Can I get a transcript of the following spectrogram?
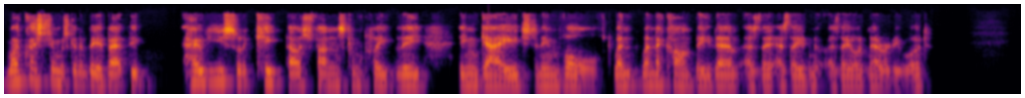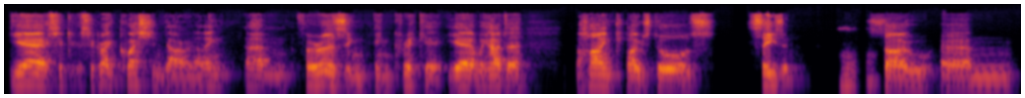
my question was going to be about the how do you sort of keep those fans completely engaged and involved when when they can't be there as they as they as they ordinarily would? Yeah, it's a, it's a great question, Darren. I think um, for us in, in cricket, yeah, we had a behind closed doors season so um,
